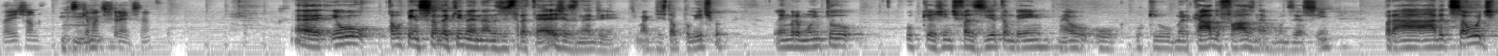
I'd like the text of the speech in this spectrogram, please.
Daí já é um uhum. esquema diferente, né? É, eu estava pensando aqui né, nas estratégias né, de, de marketing digital político. Lembra muito o que a gente fazia também, né, o, o, o que o mercado faz, né, vamos dizer assim, para a área de saúde,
